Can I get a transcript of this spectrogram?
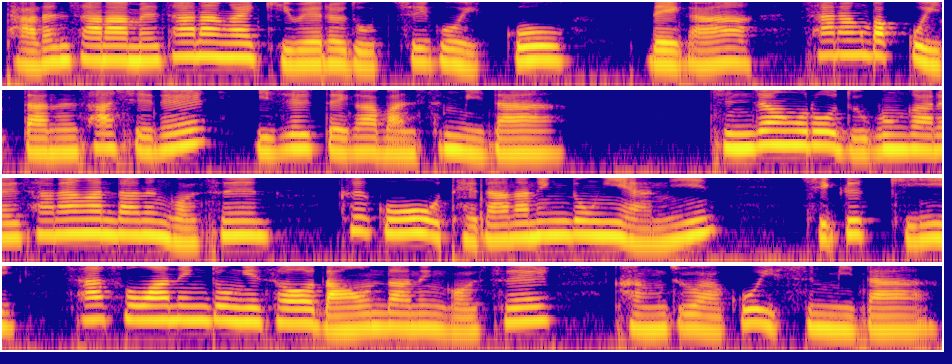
다른 사람을 사랑할 기회를 놓치고 있고 내가 사랑받고 있다는 사실을 잊을 때가 많습니다. 진정으로 누군가를 사랑한다는 것은 크고 대단한 행동이 아닌 지극히 사소한 행동에서 나온다는 것을 강조하고 있습니다.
